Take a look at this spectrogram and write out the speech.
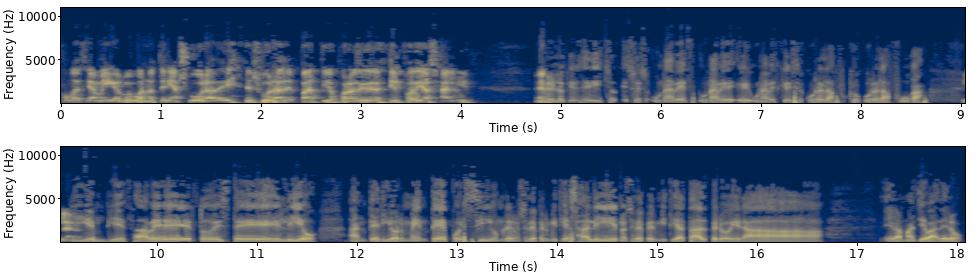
como decía Miguel, pues bueno, tenía su hora de, su hora de patio, por así decir, podía salir. Pero es lo que os he dicho, que eso es una vez, una vez, eh, una vez que se ocurre la, que ocurre la fuga y empieza a haber todo este lío. Anteriormente, pues sí, hombre, no se le permitía salir, no se le permitía tal, pero era era más llevadero.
